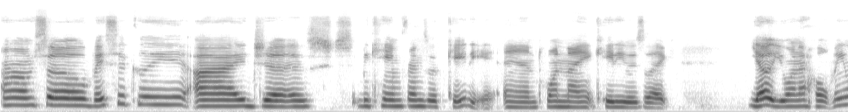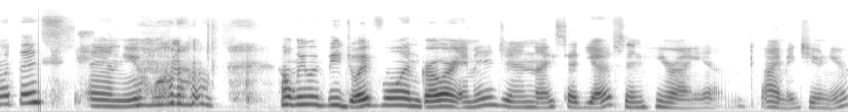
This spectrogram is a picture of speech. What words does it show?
Um, so basically, I just became friends with Katie, and one night Katie was like, "Yo, you want to help me with this? And you want to help me with bee joyful and grow our image?" And I said yes, and here I am. I'm a junior,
